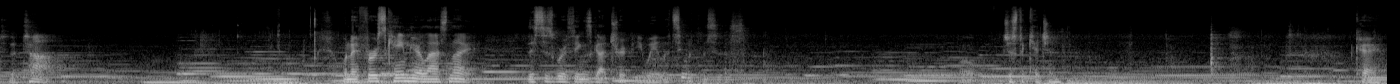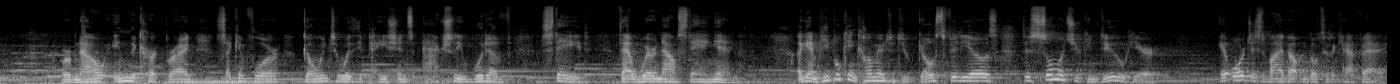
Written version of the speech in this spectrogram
to the top. When I first came here last night, this is where things got trippy. Wait, let's see what this is. Oh, just a kitchen. Okay. We're now in the Kirkbride, second floor, going to where the patients actually would have stayed that we're now staying in. Again, people can come here to do ghost videos. There's so much you can do here. Eh, Or just vibe out and go to the cafe.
